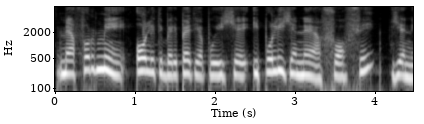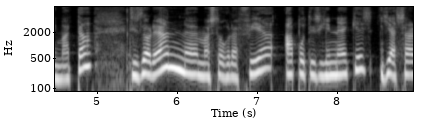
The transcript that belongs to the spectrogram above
με αφορμή όλη την περιπέτεια που είχε η πολύ γενναία φόφη, γεννηματά, της δωρεάν ε, μαστογραφία από τις γυναίκες για 40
